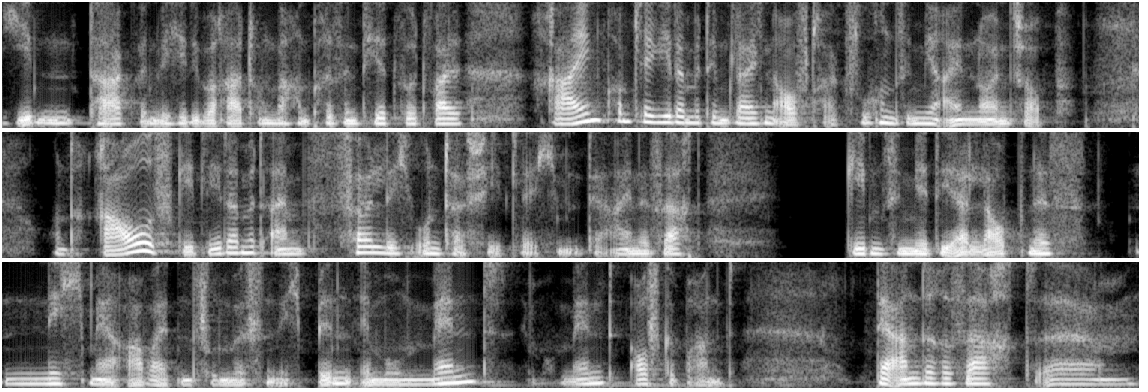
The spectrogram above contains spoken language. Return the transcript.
jeden Tag, wenn wir hier die Beratung machen, präsentiert wird, weil rein kommt ja jeder mit dem gleichen Auftrag. Suchen Sie mir einen neuen Job. Und raus geht jeder mit einem völlig unterschiedlichen. Der eine sagt, geben Sie mir die Erlaubnis, nicht mehr arbeiten zu müssen. Ich bin im Moment, im Moment ausgebrannt. Der andere sagt, ähm,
